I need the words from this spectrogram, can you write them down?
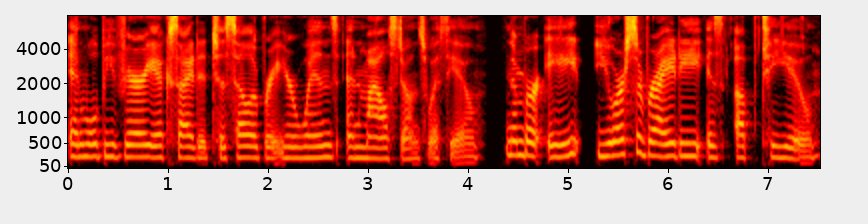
and will be very excited to celebrate your wins and milestones with you. Number eight, your sobriety is up to you.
